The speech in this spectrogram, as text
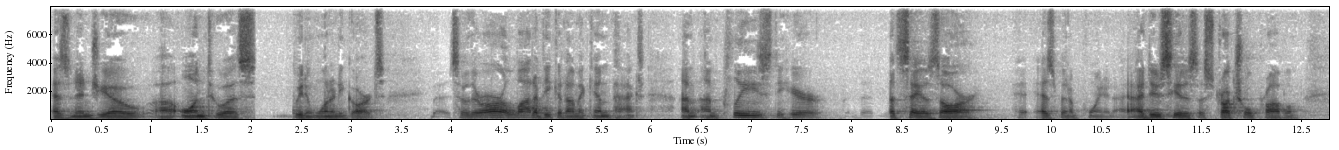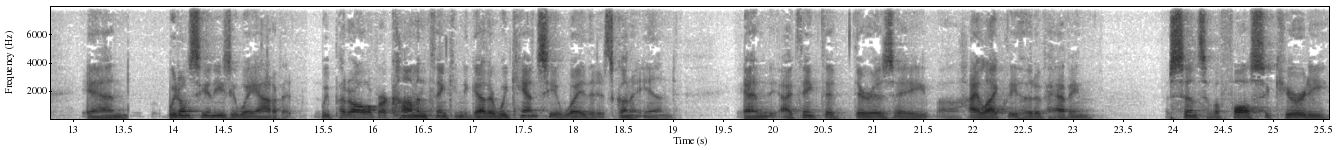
as an NGO uh, onto us. We didn't want any guards. So there are a lot of economic impacts. I'm, I'm pleased to hear that, let's say, a czar has been appointed. I, I do see it as a structural problem, and we don't see an easy way out of it. we put all of our common thinking together, we can't see a way that it's going to end. And I think that there is a, a high likelihood of having a sense of a false security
